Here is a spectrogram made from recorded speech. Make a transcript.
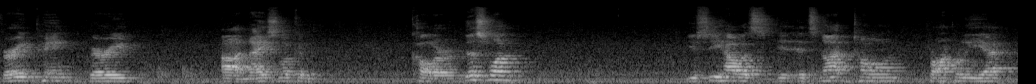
Very pink, very uh, nice looking color. This one, you see how it's it, it's not toned properly yet.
